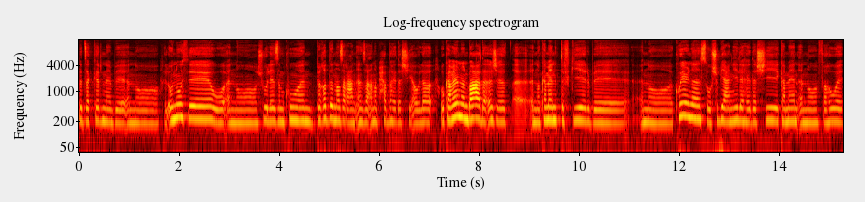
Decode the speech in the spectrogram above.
بتذكرني بإنه الأنوثة وإنه شو لازم كون بغض النظر عن إذا أنا بحب هيدا الشيء أو لا. وكمان من بعدها إجت آه، إنه كمان التفكير بانه كويرنس وشو بيعني لي هيدا الشيء كمان إنه فهو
